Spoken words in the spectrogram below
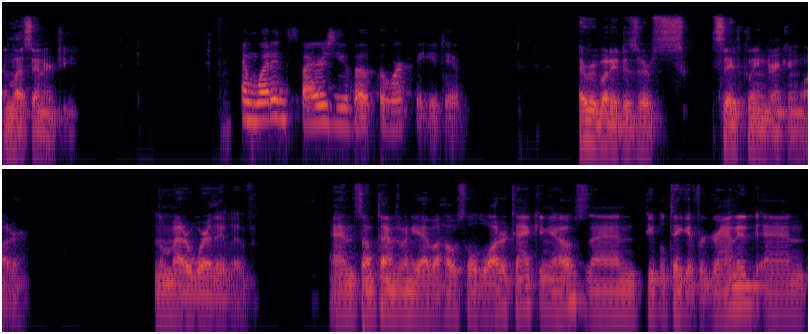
and less energy. And what inspires you about the work that you do? Everybody deserves safe, clean drinking water, no matter where they live. And sometimes when you have a household water tank in your house, then people take it for granted and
